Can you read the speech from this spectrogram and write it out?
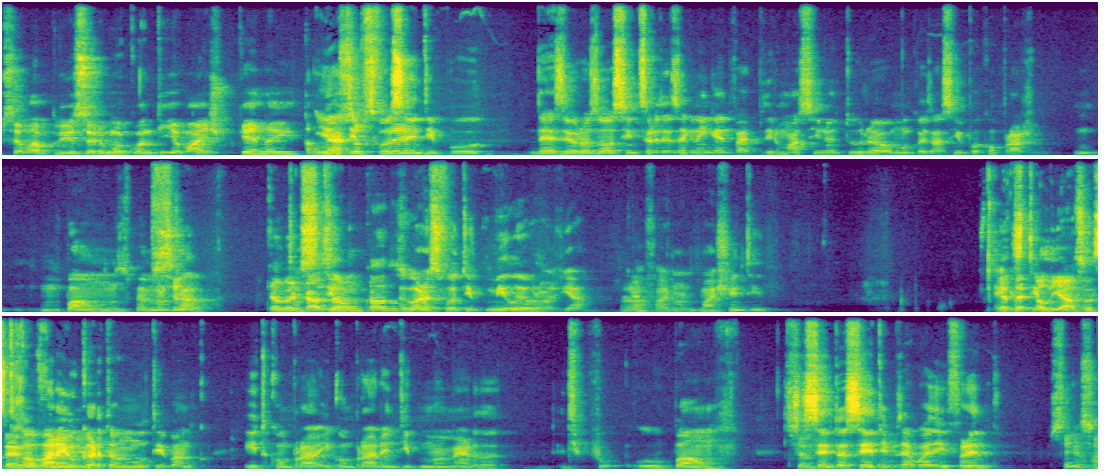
sei lá, podia ser uma quantia mais pequena e estava Yeah, tipo, se fossem tipo 10 euros ou assim, de certeza que ninguém te vai pedir uma assinatura ou uma coisa assim para comprar um pão no supermercado. Cada Então, se, caso é tipo, um caso. Agora se for tipo 1000 euros, já, Hum. faz muito mais sentido. É que Até- se, tipo, aliás, se até no roubarem vídeo- o cartão multibanco e, te comprar, e comprarem tipo uma merda, tipo o pão, Sim. 60 cêntimos é bem diferente. Sim, sim.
